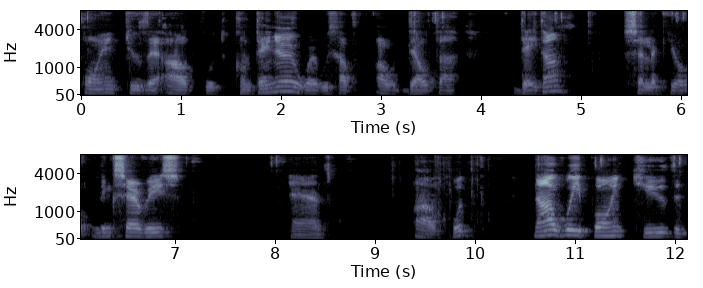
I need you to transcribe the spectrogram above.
point to the output container where we have our delta data select your link service and output. Now we point to the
